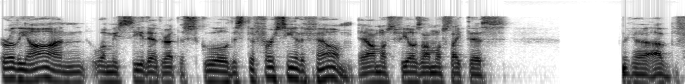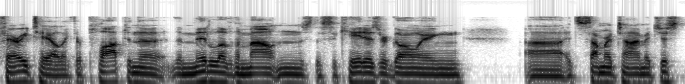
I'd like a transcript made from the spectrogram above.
early on when we see that they're at the school. This is the first scene of the film. It almost feels almost like this, like a, a fairy tale. Like they're plopped in the the middle of the mountains. The cicadas are going. Uh, it's summertime. It just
